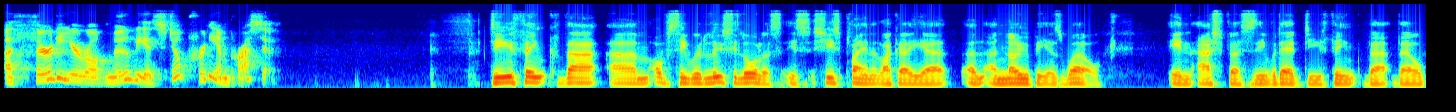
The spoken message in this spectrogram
a 30-year-old movie is still pretty impressive. Do you think that um obviously with lucy lawless is she's playing like a uh, a, a Knowby as well in Ash versus Evil Dead, do you think that they'll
